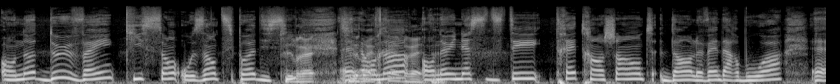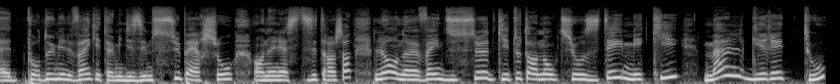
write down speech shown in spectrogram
on a deux vins qui sont aux antipodes ici. C'est vrai. Euh, vrai, on, a, vrai. on a une acidité très tranchante dans le vin d'Arbois. Euh, pour 2020, qui est un millésime super chaud, on a une acidité tranchante. Là, on a un vin du Sud qui est tout en onctuosité, mais qui, malgré tout,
